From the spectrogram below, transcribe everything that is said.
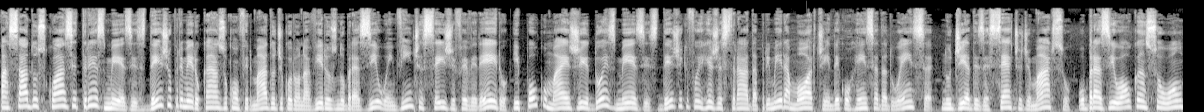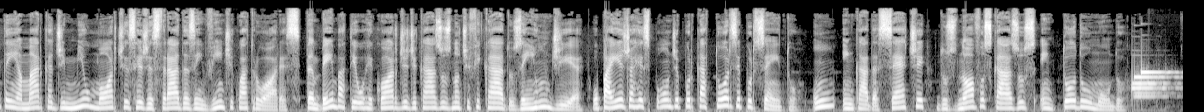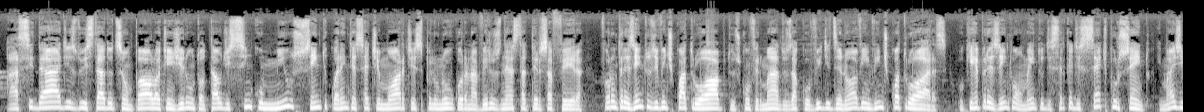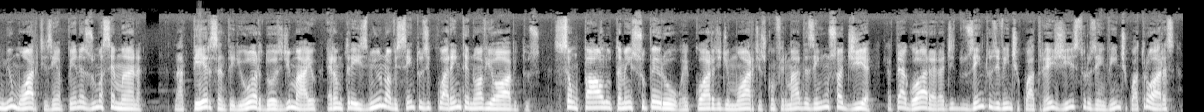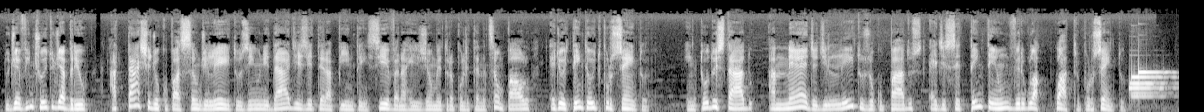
Passados quase três meses desde o primeiro caso confirmado de coronavírus no Brasil, em 26 de fevereiro, e pouco mais de dois meses desde que foi registrada a primeira morte em decorrência da doença, no dia 17 de março, o Brasil alcançou ontem a marca de mil mortes registradas em 24 horas. Também bateu o recorde de casos notificados em um dia. O país já responde por 14%, um em cada sete dos novos casos em todo o mundo. As cidades do estado de São Paulo atingiram um total de 5.147 mortes pelo novo coronavírus nesta terça-feira. Foram 324 óbitos confirmados da Covid-19 em 24 horas, o que representa um aumento de cerca de 7% e mais de mil mortes em apenas uma semana. Na terça anterior, 12 de maio, eram 3.949 óbitos. São Paulo também superou o recorde de mortes confirmadas em um só dia, que até agora era de 224 registros em 24 horas, do dia 28 de abril. A taxa de ocupação de leitos em unidades de terapia intensiva na região metropolitana de São Paulo é de 88%. Em todo o estado, a média de leitos ocupados é de 71,4%.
